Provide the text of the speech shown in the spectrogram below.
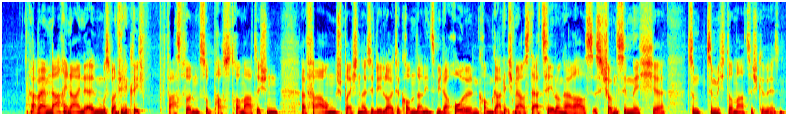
aber im Nachhinein äh, muss man wirklich fast von so posttraumatischen Erfahrungen sprechen. Also die Leute kommen dann ins Wiederholen, kommen gar nicht mehr aus der Erzählung heraus. Ist schon ziemlich, äh, ziemlich dramatisch gewesen.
